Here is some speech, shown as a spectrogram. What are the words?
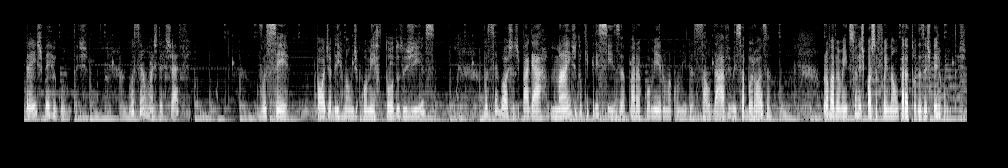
três perguntas. Você é um Masterchef? Você pode abrir mão de comer todos os dias? Você gosta de pagar mais do que precisa para comer uma comida saudável e saborosa? Provavelmente sua resposta foi não para todas as perguntas.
